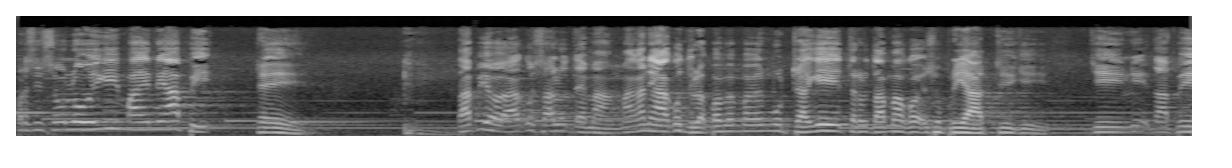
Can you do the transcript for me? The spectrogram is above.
Persis Solo iki mainnya api. Deh. Tapi yo aku salut emang. Makanya aku dulu pemain-pemain muda iki terutama kayak Supriyadi iki. Cilik tapi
